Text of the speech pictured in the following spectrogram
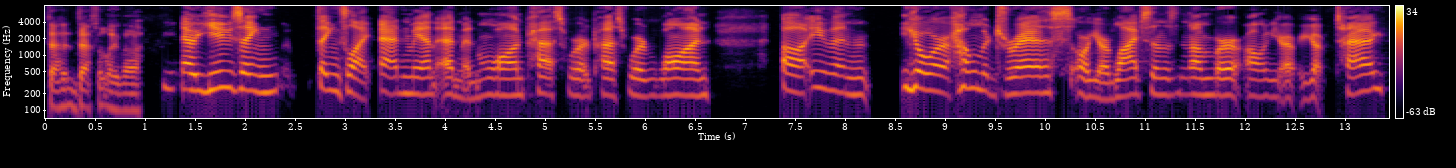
de- definitely there. you know, using things like admin, admin one, password, password one, uh, even your home address or your license number on your, your tag,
